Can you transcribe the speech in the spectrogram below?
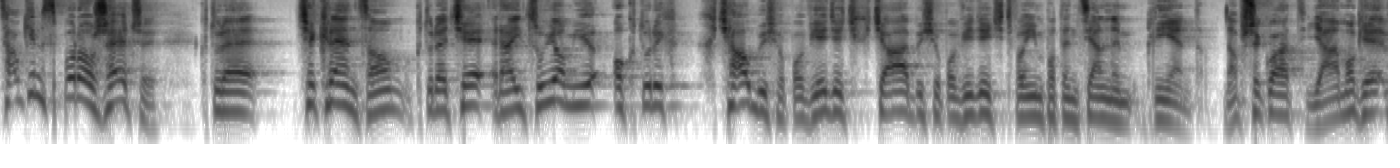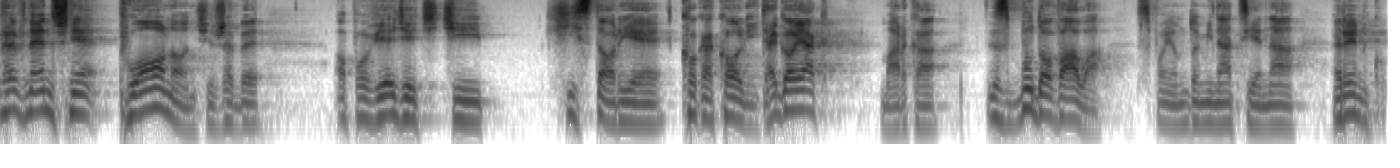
całkiem sporo rzeczy, które cię kręcą, które cię rajcują i o których chciałbyś opowiedzieć, chciałabyś opowiedzieć Twoim potencjalnym klientom. Na przykład ja mogę wewnętrznie płonąć, żeby opowiedzieć Ci historię Coca-Coli, tego jak marka zbudowała swoją dominację na rynku.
